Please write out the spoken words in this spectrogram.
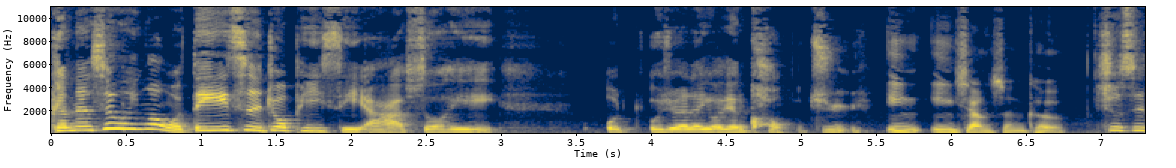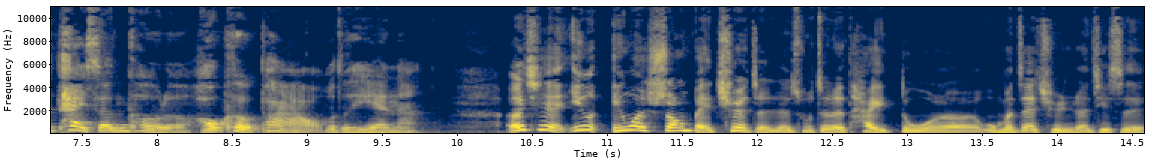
可能是因为我第一次做 PCR，所以我我觉得有点恐惧，印印象深刻，就是太深刻了，好可怕哦！我的天哪！而且因为因为双北确诊人数真的太多了，我们这群人其实。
